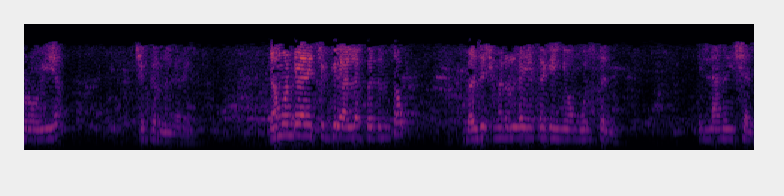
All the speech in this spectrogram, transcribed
ربوبية ችግር ነገር የለም። ደግሞ እንዲህ አይነት ችግር ያለበትን ሰው በዚች ምድር ላይ የተገኘውም ውስን إلا من شذ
